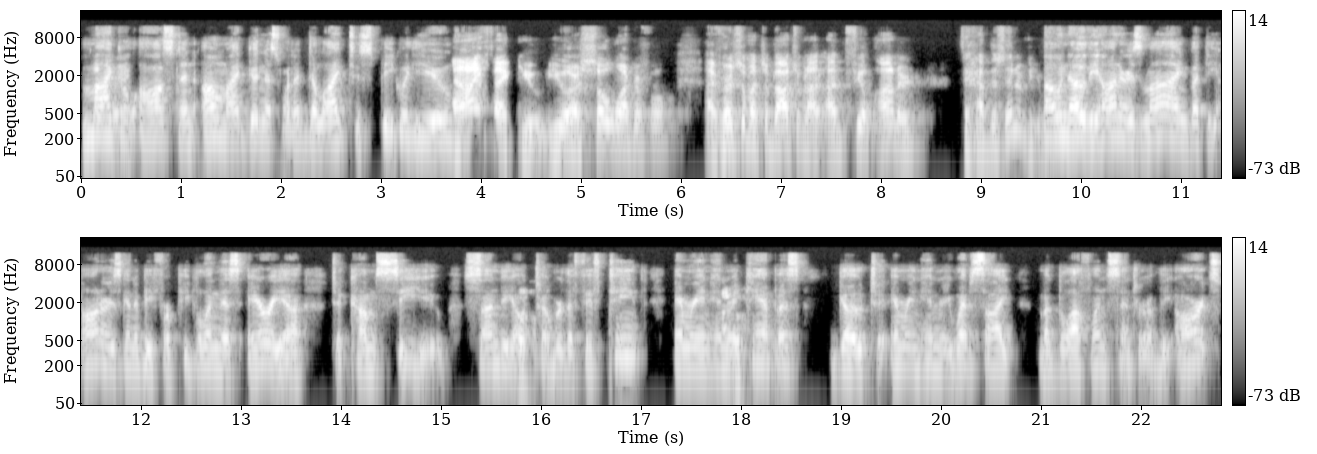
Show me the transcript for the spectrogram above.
Michael. Austin, oh my goodness, what a delight to speak with you. And I thank you. You are so wonderful. I've heard so much about you, but I, I feel honored to have this interview. Oh no, the honor is mine, but the honor is going to be for people in this area to come see you. Sunday. October the 15th, Emory and Henry uh-huh. campus. Go to Emory and Henry website, McGlothlin Center of the Arts,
